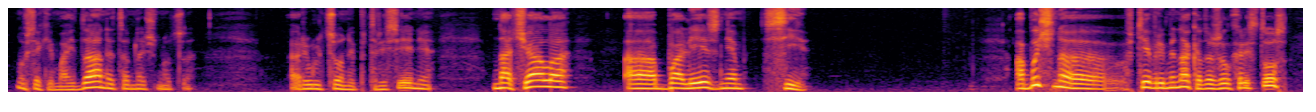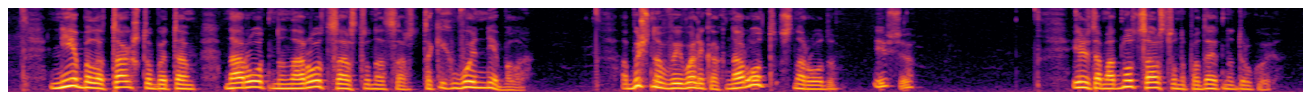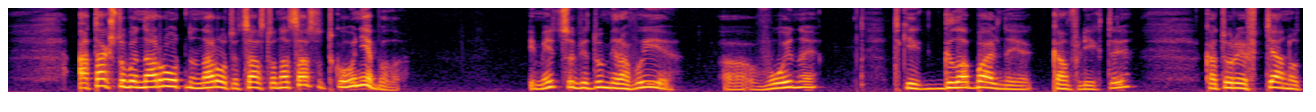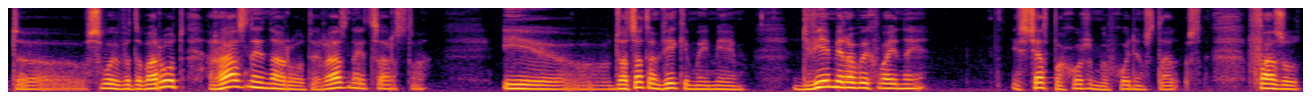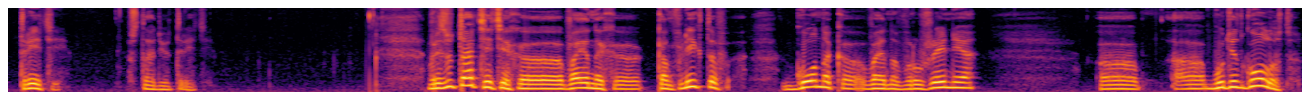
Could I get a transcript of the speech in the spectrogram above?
Ну, всякие Майданы там начнутся, революционные потрясения. Начало – болезням си. Обычно в те времена, когда жил Христос, не было так, чтобы там народ на народ, царство на царство. Таких войн не было. Обычно воевали как народ с народом, и все. Или там одно царство нападает на другое. А так, чтобы народ на народ и царство на царство, такого не было. Имеется в виду мировые э, войны, такие глобальные конфликты, которые втянут э, в свой водоворот разные народы, разные царства. И в 20 веке мы имеем две мировых войны, и сейчас, похоже, мы входим в, ста- в фазу третьей, в стадию третьей. В результате этих э, военных э, конфликтов, гонок, э, военного вооружения э, будет голод,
